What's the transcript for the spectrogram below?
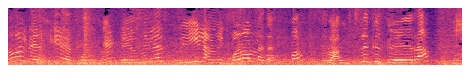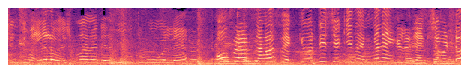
നമ്മൾ ഡൽഹി എയർപോർട്ടിന്റെ ടെർമിനൽ ത്രീയിലാണ് ഇപ്പോൾ ഉള്ളത് അപ്പം ഫ്ലൈറ്റിലേക്ക് കേറാം. പക്ഷെ എനിക്ക് ഭയങ്കര വിഷമമാണ്. ഡൽഹി പോവല്ലേ? ഓ ഫ്രണ്ട്സ് ഞങ്ങൾ സെക്യൂരിറ്റി ചെക്ക് ചെയ്ത് എങ്ങനെയെങ്കിലും രക്ഷപ്പെട്ടു.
